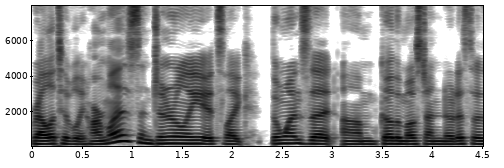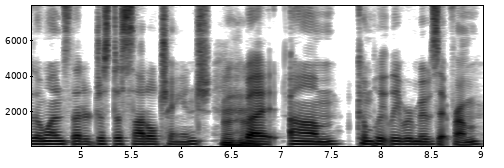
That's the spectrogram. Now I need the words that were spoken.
relatively harmless. And generally, it's like the ones that um, go the most unnoticed are the ones that are just a subtle change, mm-hmm. but um, completely removes it from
